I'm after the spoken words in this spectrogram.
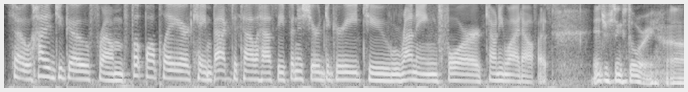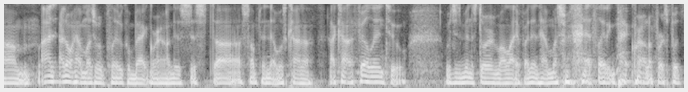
So, how did you go from football player, came back to Tallahassee, finished your degree, to running for countywide office? Interesting story. Um, I, I, don't have much of a political background. It's just uh, something that was kind of I kind of fell into, which has been the story of my life. I didn't have much of an athletic background. I first put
